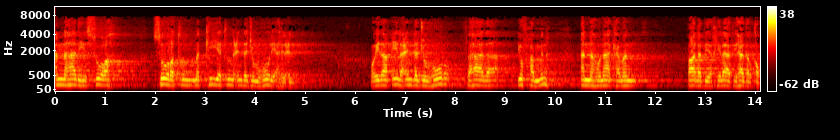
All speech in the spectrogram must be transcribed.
أن هذه السورة سورة مكية عند جمهور أهل العلم. وإذا قيل عند الجمهور فهذا يفهم منه أن هناك من قال بخلاف هذا القول.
